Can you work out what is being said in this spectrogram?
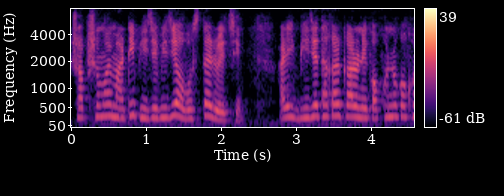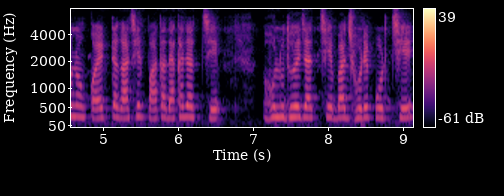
সবসময় মাটি ভিজে ভিজে অবস্থায় রয়েছে। আর এই ভিজে থাকার কারণে কখনো কখনো কয়েকটা গাছের পাতা দেখা যাচ্ছে, হলুদ হয়ে যাচ্ছে বা ঝরে পড়ছে,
